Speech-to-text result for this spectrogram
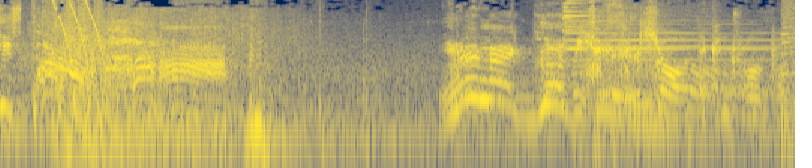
Power! You're a good We have team! secured the control point.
